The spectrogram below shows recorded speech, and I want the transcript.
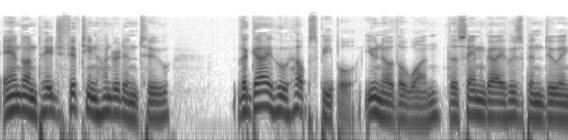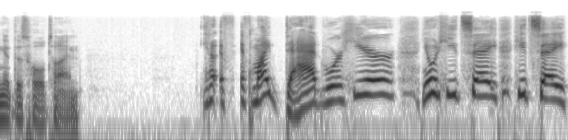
and on page 1502, the guy who helps people, you know the one, the same guy who's been doing it this whole time. You know, if, if my dad were here, you know what he'd say? He'd say,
